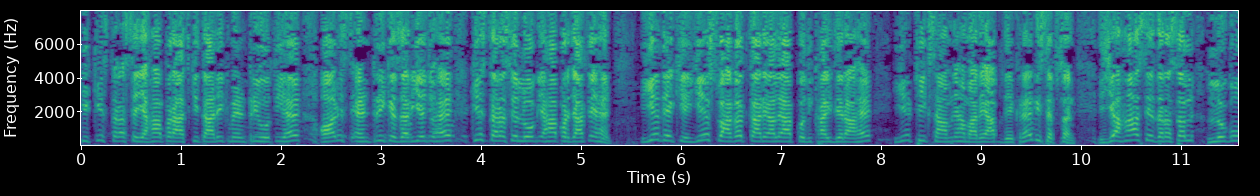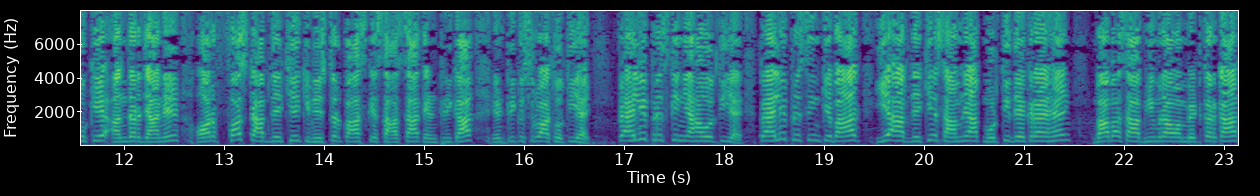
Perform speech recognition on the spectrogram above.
कि किस तरह से यहाँ पर आज की तारीख में एंट्री होती है और इस एंट्री के ज़रिए जो है किस तरह से लोग यहाँ पर जाते हैं। ये देखिए, ये स्वागत कार्यालय आपको दिखाई दे रहा है। ये ठीक सामने हमारे आप देख रहे हैं रिसेप्शन। यहाँ से दरअसल लोगों के अंदर जाने और फ़र्स्ट आप देखिए कि विजिटर पास के साथ साथ एंट्री का एंट्री की शुरुआत होती है। पहली फ्रिस्किंग यहाँ होती है। पहली फ्रिस्किंग के बाद ये आप देखिए सामने आप मूर्ति देख रहे हैं, बाबा साहब भीमराव अंबेडकर का।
